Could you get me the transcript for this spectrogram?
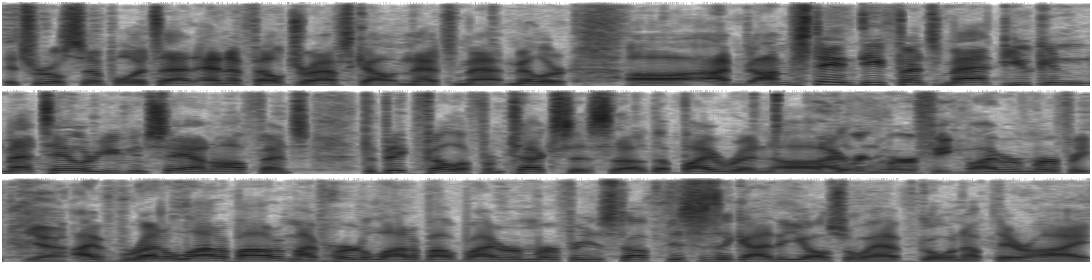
It's real simple. It's at NFL Draft Scout, and that's Matt Miller. Uh, I'm, I'm, staying defense. Matt, you can. Matt Taylor, you can stay on offense. The big fella from Texas, uh, the Byron. Uh, Byron the, Murphy. Byron Murphy. Yeah. I've read a lot about him. I've heard a lot about Byron Murphy and stuff. This is a guy that you also have going up there high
